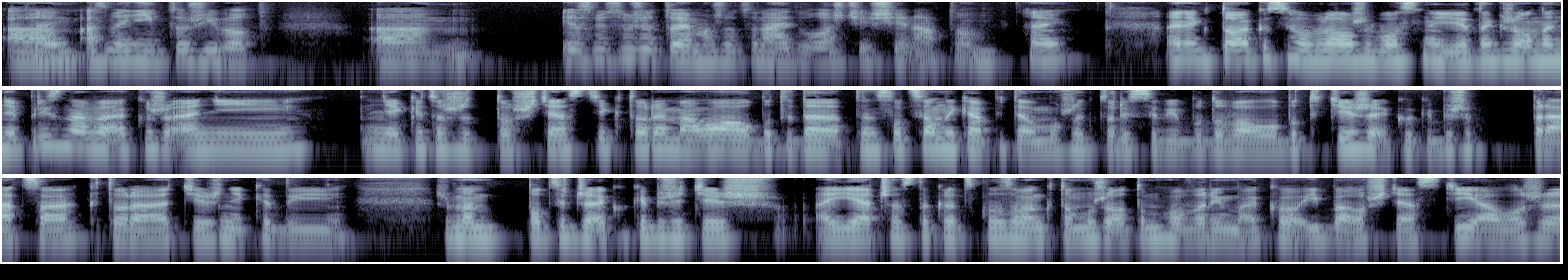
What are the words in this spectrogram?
um, a zmení im to život. Um, ja si myslím, že to je možno to najdôležitejšie na tom. Hej. A to, ako si hovorila, že vlastne jednak, že ona nepriznáva akože ani nejaké to, že to šťastie, ktoré malo, alebo teda ten sociálny kapitál možno, ktorý si vybudoval, lebo to tiež je ako keby, že práca, ktorá tiež niekedy, že mám pocit, že ako keby, že tiež aj ja častokrát sklzávam k tomu, že o tom hovorím ako iba o šťastí, ale že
